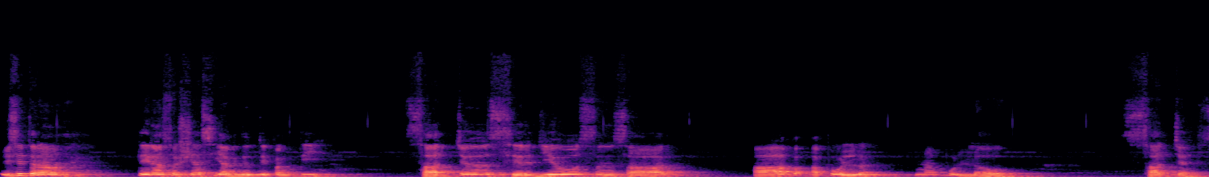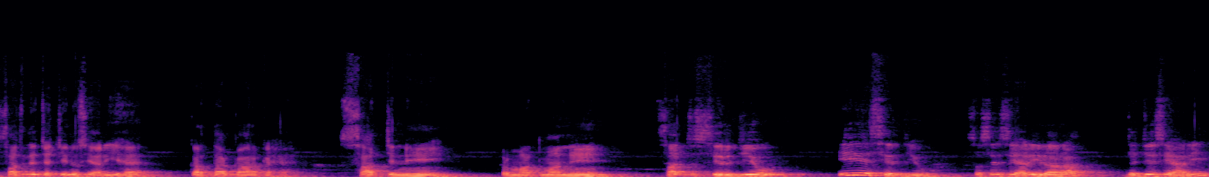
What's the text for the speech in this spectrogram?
ਇਸੇ ਤਰ੍ਹਾਂ 1386 ਅੰਗ ਦੇ ਉੱਤੇ ਪੰਕਤੀ, ਸੱਚ ਸਿਰਜਿਓ ਸੰਸਾਰ, ਆਪ ਅਭੁੱਲ ਨਾ ਭੁੱਲੋ। ਸੱਚ ਸੱਚ ਦੇ ਚੱਚੇ ਨੂੰ ਸਿਆਰੀ ਹੈ, ਕਰਤਾ ਕਾਰਕ ਹੈ। ਸੱਚ ਨੇ, ਪ੍ਰਮਾਤਮਾ ਨੇ, ਸੱਚ ਸਿਰਜਿਓ ਇਹ ਸਿਰਜਿਓ ਸੱਸੇ ਸਿਆਰੀ ਰਾਰਾ, ਜੱਜੇ ਸਿਆਰੀ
